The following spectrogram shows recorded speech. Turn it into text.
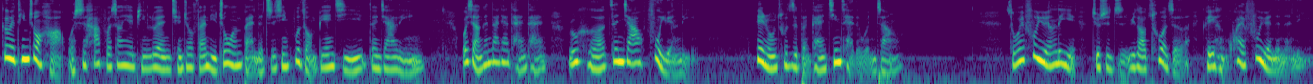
各位听众好，我是哈佛商业评论全球繁体中文版的执行副总编辑邓嘉玲。我想跟大家谈谈如何增加复原力。内容出自本刊精彩的文章。所谓复原力，就是指遇到挫折可以很快复原的能力，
